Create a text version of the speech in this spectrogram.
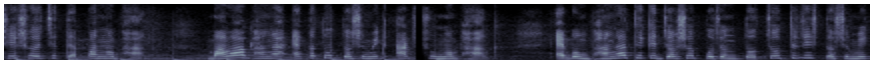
শেষ হয়েছে তেপ্পান্ন ভাগ মাওয়া ভাঙা একাত্তর দশমিক আট শূন্য ভাগ এবং ভাঙা থেকে যশোর পর্যন্ত চৌত্রিশ দশমিক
